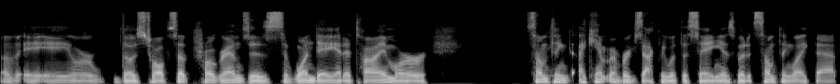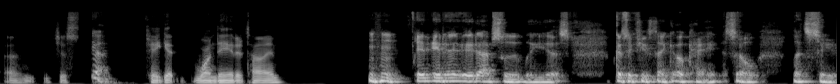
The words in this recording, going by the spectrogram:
of AA or those twelve step programs is one day at a time or something. I can't remember exactly what the saying is, but it's something like that. Um, just yeah, take it one day at a time. Mm-hmm. It, it it absolutely is because if you think, okay, so let's see,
